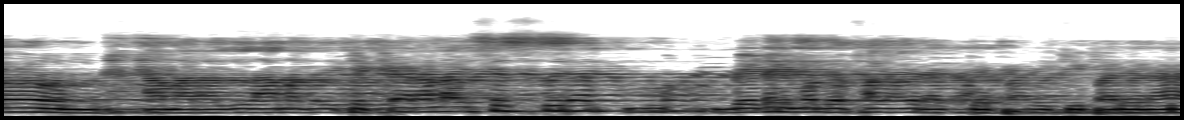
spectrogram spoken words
কোন, আমার আল্লাহ আমাদেরকে প্যারালাইসিস করে বেডের মধ্যে ফালায় রাখতে পারে কি পারে না?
